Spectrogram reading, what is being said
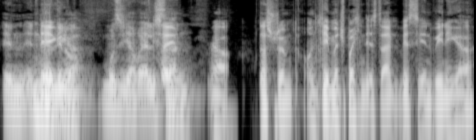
in, in Nee, der genau. Liga, muss ich auch ehrlich Same. sagen. Ja, das stimmt. Und dementsprechend ist da ein bisschen weniger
